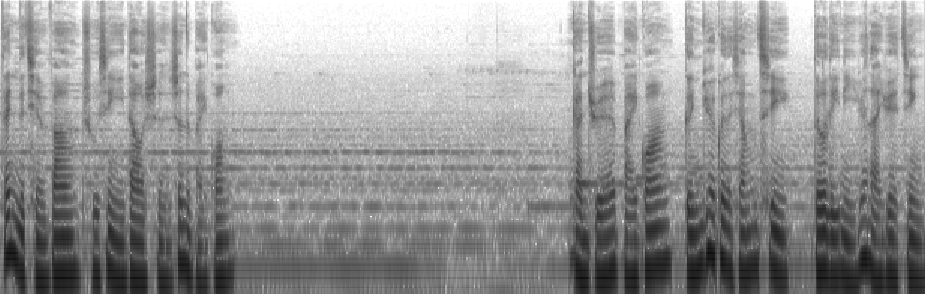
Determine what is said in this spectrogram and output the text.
在你的前方出现一道神圣的白光。感觉白光跟月桂的香气都离你越来越近，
